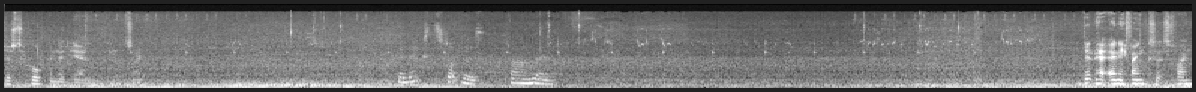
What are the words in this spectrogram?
just hoping that yeah, sorry. The next stop is Farm Road. Didn't hit anything, so it's fine.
